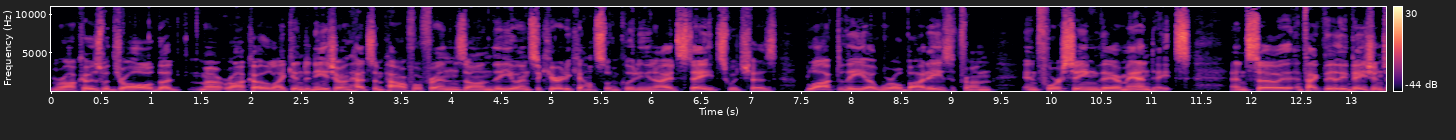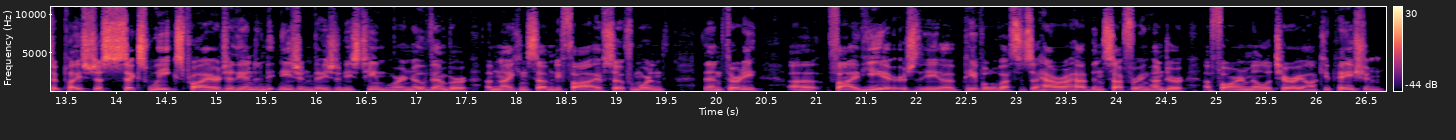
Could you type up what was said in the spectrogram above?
Morocco's withdrawal. But Morocco, like Indonesia, had some powerful friends on the UN Security Council, including the United States, which has blocked the world bodies from enforcing their mandates. And so, in fact, the invasion took place just six weeks prior to the Indonesian invasion of East Timor in November of 1975. So, for more than than 35 years, the uh, people of Western Sahara have been suffering under a foreign military occupation.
